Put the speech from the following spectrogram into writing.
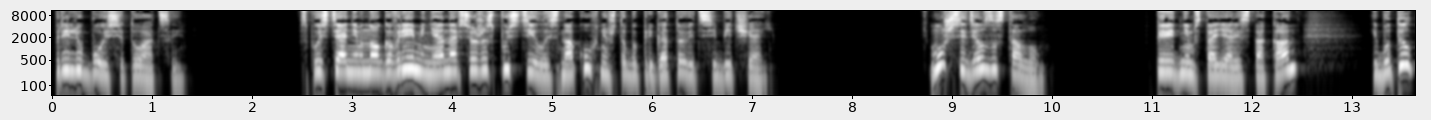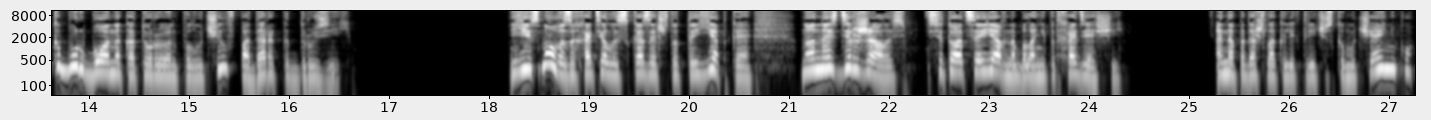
при любой ситуации. Спустя немного времени она все же спустилась на кухню, чтобы приготовить себе чай. Муж сидел за столом. Перед ним стояли стакан и бутылка бурбона, которую он получил в подарок от друзей. Ей снова захотелось сказать что-то едкое, но она сдержалась. Ситуация явно была неподходящей. Она подошла к электрическому чайнику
